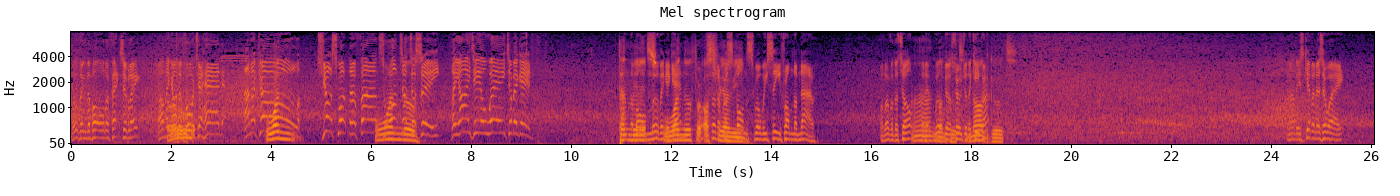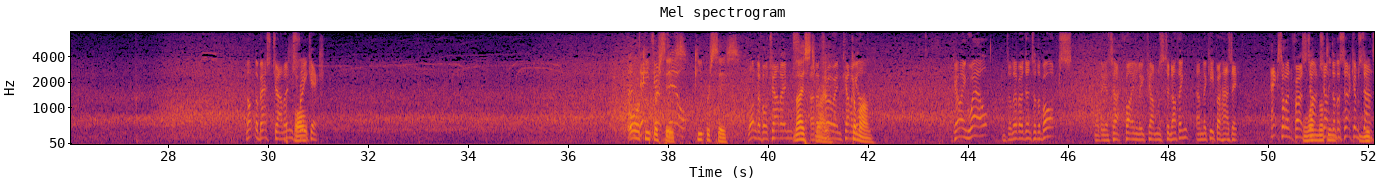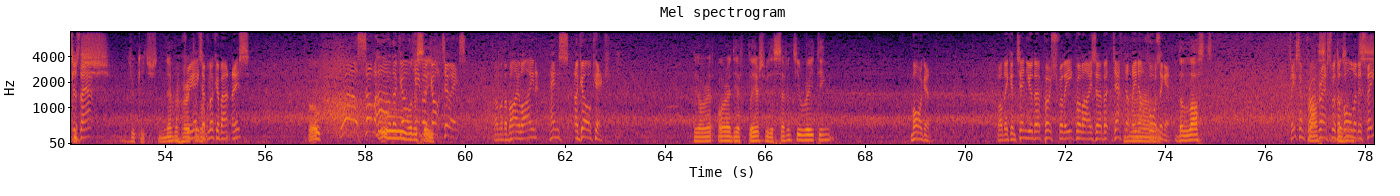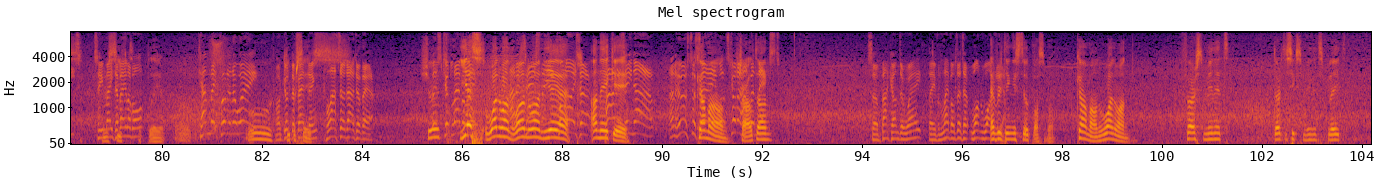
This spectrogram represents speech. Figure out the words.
Moving the ball effectively. Are they going to Oh. forge ahead? And a goal! One- Just what the fans wanted to see. The ideal way to begin. 10 And the ball minutes, moving 1 again. 0 for what sort of win. response will we see from them now? Well, over the top, but Uh, it will go good, through to the not keeper. good. Well, he's given us away. Not the best challenge. Free kick. Oh, keeper saves. Keeper saves. Wonderful challenge. Nice and a throw try. Come up. on. Going well. Delivered into the box. Well, the attack finally comes to nothing, and the keeper has it. Excellent first 1 touch under the circumstances there. Jukic never the Creative look about this. Oh, Well, somehow Ooh, the goalkeeper got to it. Over the byline, hence a goal kick. they already have players with a 70 rating. Morgan. Well, they continue their push for the equaliser, but definitely not Uh, forcing it. The last See some progress with the ball at his feet. Teammate available. player. Oh, Can they put it away? Ooh, well, good defending, saves. clattered out of there. Shoot. Yes, it. 1 1, And it 1 is 1, the yeah. Aneke. Fancy now. And who's to Come on, Charlton. So back underway. They've levelled it at 1 1. Everything is still possible. Come on, 1 1. First minute, 36 minutes played.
